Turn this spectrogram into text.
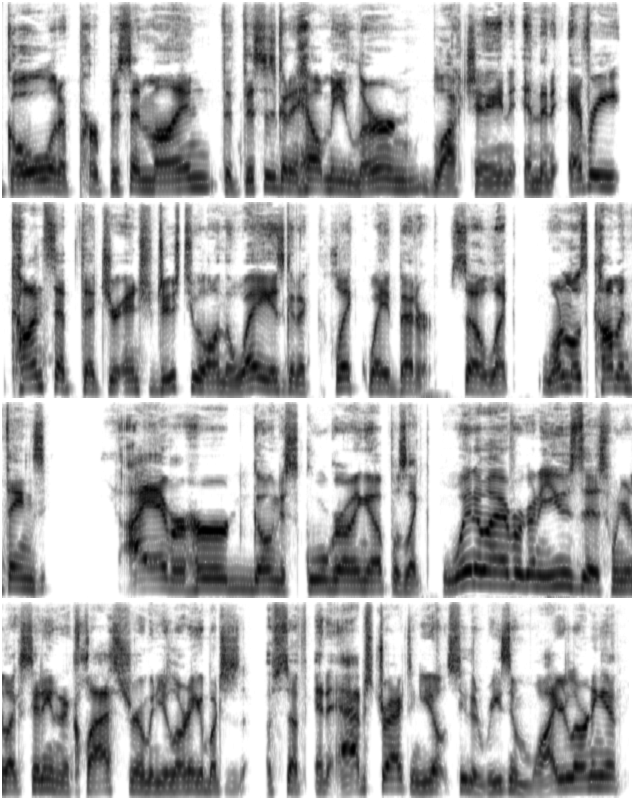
goal and a purpose in mind that this is going to help me learn blockchain. And then every concept that you're introduced to along the way is going to click way better. So, like, one of the most common things I ever heard going to school growing up was like, when am I ever going to use this? When you're like sitting in a classroom and you're learning a bunch of stuff in abstract and you don't see the reason why you're learning it.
